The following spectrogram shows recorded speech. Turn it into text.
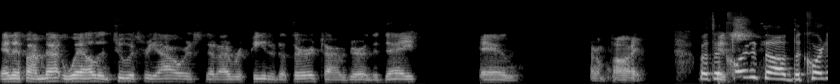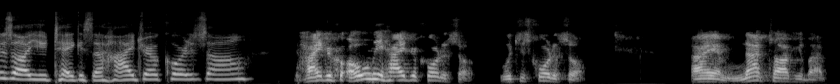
And if I'm not well in two or three hours, then I repeat it a third time during the day and I'm fine. But the it's, cortisol, the cortisol you take is a hydrocortisol. Hydro only hydrocortisol, which is cortisol. I am not talking about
